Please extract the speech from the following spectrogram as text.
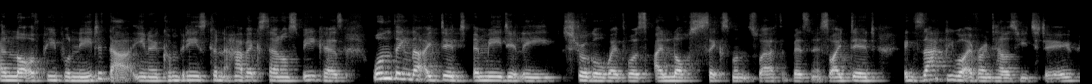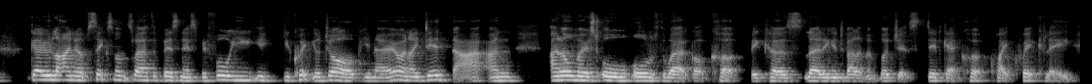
a lot of people needed that. You know, companies couldn't have external speakers. One thing that I did immediately struggle with was I lost six months worth of business. So I did exactly what everyone tells you to do: go line up six months worth of business before you you, you quit your job. You know, and I did that, and and almost all all of the work got cut because learning and development budgets did get cut quite quickly.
